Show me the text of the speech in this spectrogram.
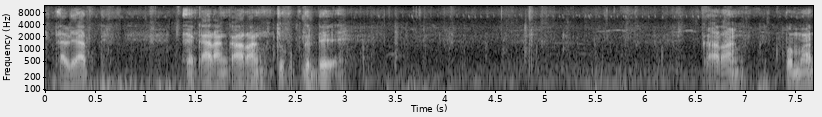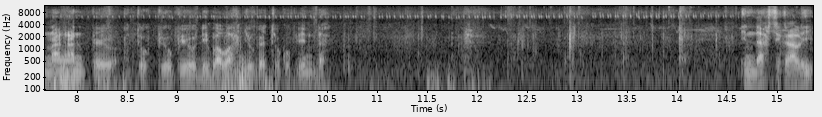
Kita lihat karang-karang cukup gede. Karang pemandangan tuh piu-piu di bawah juga cukup indah. Indah sekali.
